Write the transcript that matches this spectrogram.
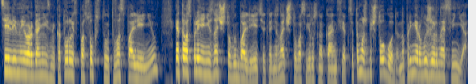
те или иные в организме, которые способствуют воспалению. Это воспаление не значит, что вы болеете, это не значит, что у вас вирусная какая инфекция. Это может быть что угодно. Например, вы жирная свинья.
